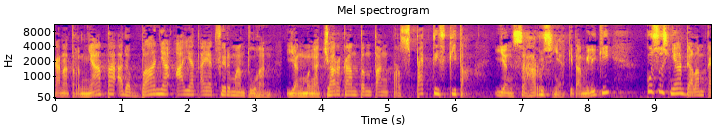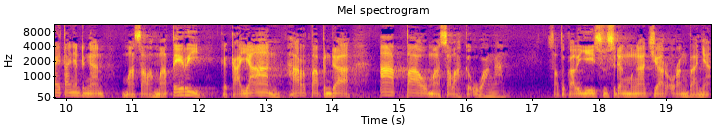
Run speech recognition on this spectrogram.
Karena ternyata ada banyak ayat-ayat firman Tuhan yang mengajarkan tentang perspektif kita yang seharusnya kita miliki khususnya dalam kaitannya dengan masalah materi, kekayaan, harta benda, atau masalah keuangan. Satu kali Yesus sedang mengajar orang banyak.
